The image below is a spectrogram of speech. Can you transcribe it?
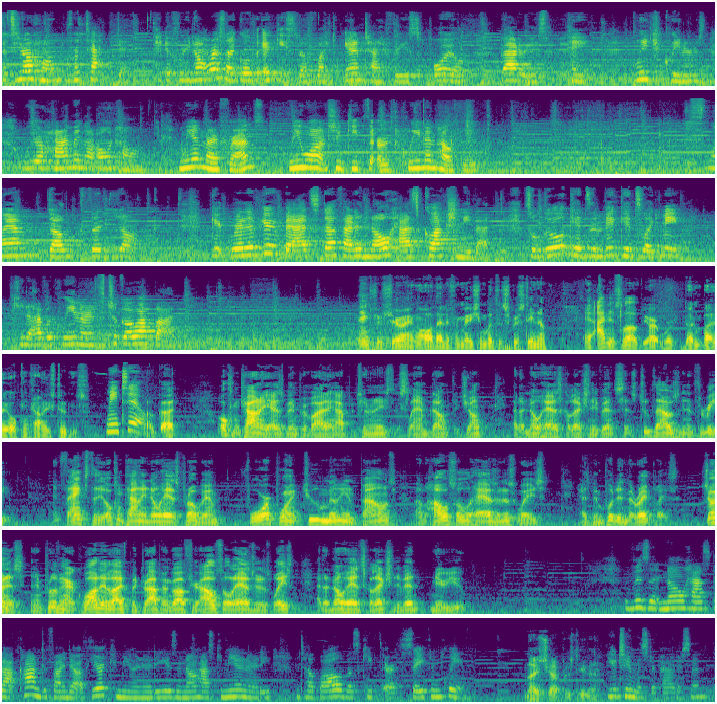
It's your home, protect it. If we don't recycle the icky stuff like antifreeze, oil, batteries, paint, bleach cleaners, we are harming our own home. Me and my friends, we want to keep the earth clean and healthy. Slam dunk the junk. Get rid of your bad stuff at a No-Haz collection event so little kids and big kids like me can have a clean earth to grow up on. Thanks for sharing all that information with us, Christina. And I just love the artwork done by the Oakland County students. Me too. Oh, good. Oakland County has been providing opportunities to slam dunk the junk at a No-Haz collection event since 2003. And thanks to the Oakland County No-Haz program, 4.2 million pounds of household hazardous waste has been put in the right place. Join us in improving our quality of life by dropping off your household hazardous waste at a No-Haz collection event near you. Visit nohaz.com to find out if your community is a No-Haz community and to help all of us keep the earth safe and clean. Nice job, Christina. You too, Mr. Patterson.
